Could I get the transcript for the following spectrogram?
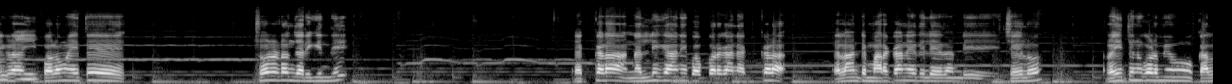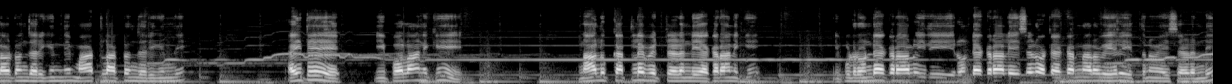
ఇక్కడ ఈ పొలం అయితే చూడటం జరిగింది. ఎక్కడ నల్లి కానీ బొబ్బరు కానీ ఎక్కడ ఎలాంటి మరక అనేది లేదండి చేలో. రైతుని కూడా మేము కలవటం జరిగింది మాట్లాడటం జరిగింది. అయితే ఈ పొలానికి నాలుగు కట్టలే పెట్టాడండి ఎకరానికి. ఇప్పుడు రెండు ఎకరాలు ఇది రెండు ఎకరాలు వేసాడు ఒక ఎకరన్నర వేరే విత్తనం వేసాడండి.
